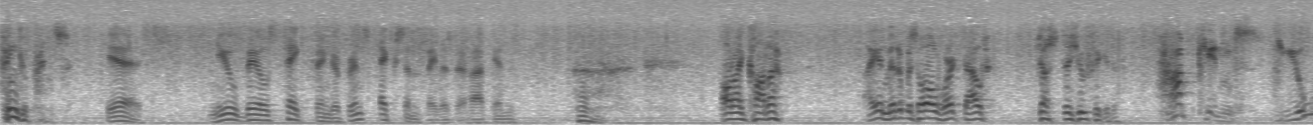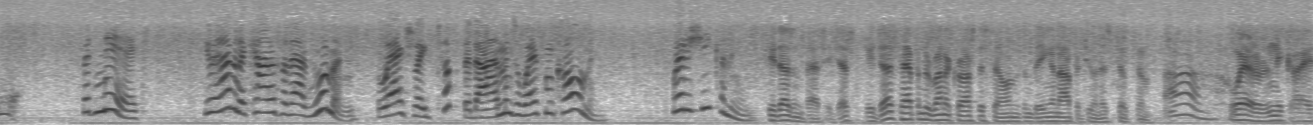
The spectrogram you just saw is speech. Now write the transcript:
Fingerprints. Yes. New bills take fingerprints excellently, Mr. Hopkins. All right, Carter. I admit it was all worked out, just as you figured it. Hopkins? You? But, Nick, you haven't accounted for that woman who actually took the diamonds away from Coleman. Where does she come in? She doesn't, Patsy. Just she just happened to run across the stones and being an opportunist took them. Oh. Well, Nick, I,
